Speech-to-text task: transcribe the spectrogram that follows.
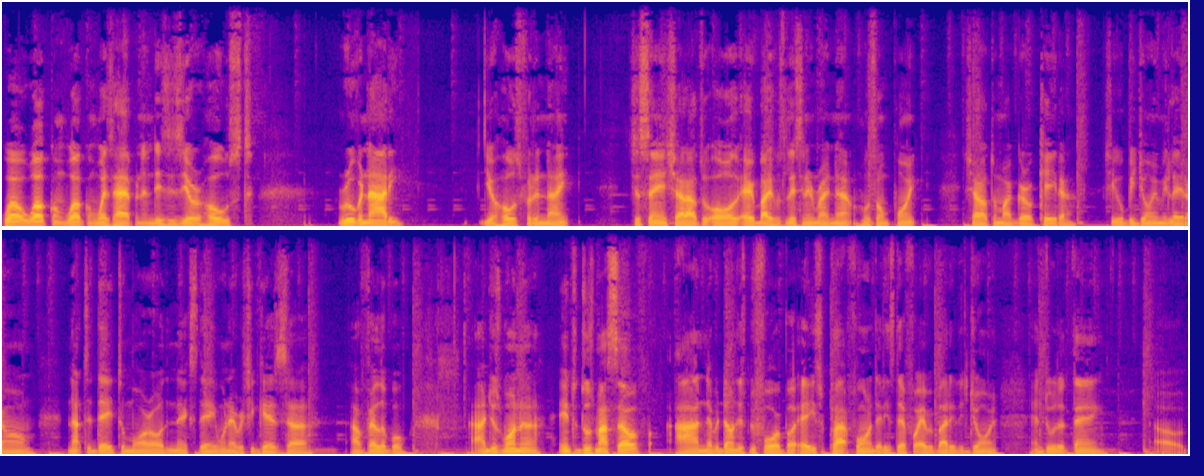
Well, welcome, welcome. What's happening? This is your host, Rubenati, your host for the night. Just saying, shout out to all everybody who's listening right now, who's on point. Shout out to my girl Kata. She will be joining me later on, not today, tomorrow, or the next day, whenever she gets uh, available. I just want to introduce myself. I never done this before, but hey, it's a platform that is there for everybody to join and do the thing. Uh,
